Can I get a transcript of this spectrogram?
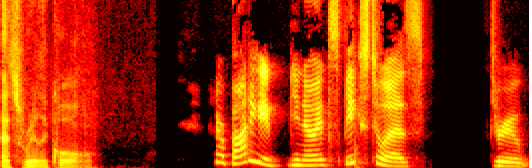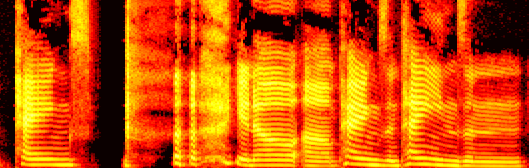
that's really cool Our body, you know, it speaks to us through pangs, you know, um, pangs and pains and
